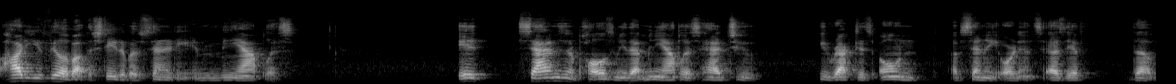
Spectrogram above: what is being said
how do you feel about the state of obscenity in Minneapolis? It saddens and appalls me that Minneapolis had to erect its own obscenity ordinance as if the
